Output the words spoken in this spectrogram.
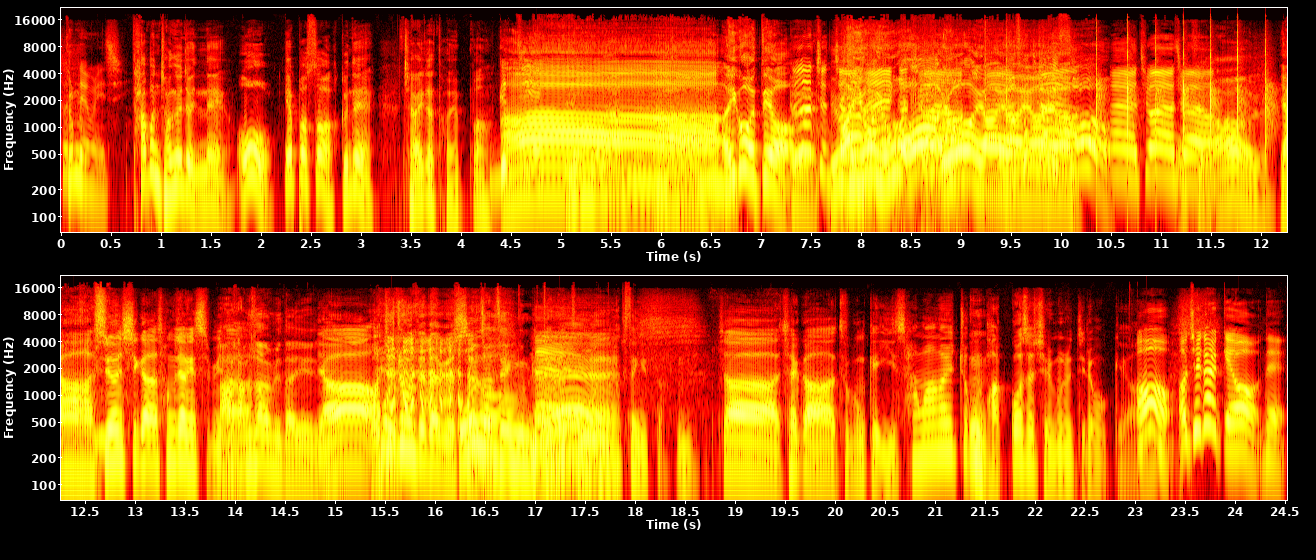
그 그럼- 때문이지. 답은 정해져 있네. 오 예뻤어. 근데 자기가 더 예뻐. 그치? 아, 아, 이거 어때요? 그건 좋죠. 아, 이거 네, 이거 어, 요, 야, 야, 야, 야. 성장했어. 네, 좋아요, 좋아요. 야, 수현 씨가 성장했습니다. 아 감사합니다. 이- 야, 너무 아주 좋은 대답이었어요. 좋은 선생님 네. 좋은 학생이 있다. 음. 자, 제가 두 분께 이 상황을 조금 음. 바꿔서 질문을 드려볼게요. 어, 어, 제가 할게요. 네.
